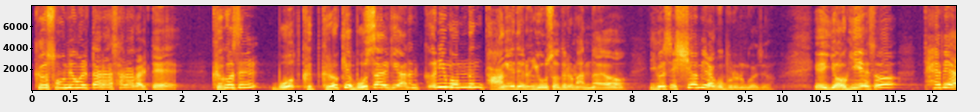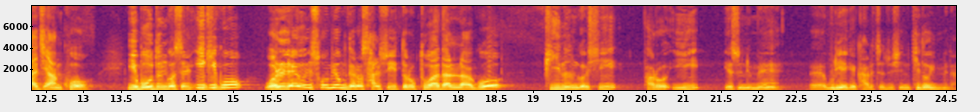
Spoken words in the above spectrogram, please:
그 소명을 따라 살아갈 때 그것을 못, 그, 그렇게 못 살게 하는 끊임없는 방해되는 요소들을 만나요. 이것을 시험이라고 부르는 거죠. 예, 여기에서 패배하지 않고 이 모든 것을 이기고 원래의 소명대로 살 수 있도록 도와달라고 비는 것이 바로 이 예수님의 우리에게 가르쳐 주신 기도입니다.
